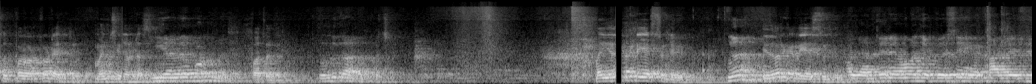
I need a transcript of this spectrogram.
సూపర్ వర్క్అవుట్ అవుతుంది మంచిది రిజల్ట్ వస్తుంది. పోతుంది. అట్లా చేస్తుండేవి ఇదివరకు అట్లా చేస్తుండేవి అది అంతేనేమో అని చెప్పేసి ఇంకా కాలేజీ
